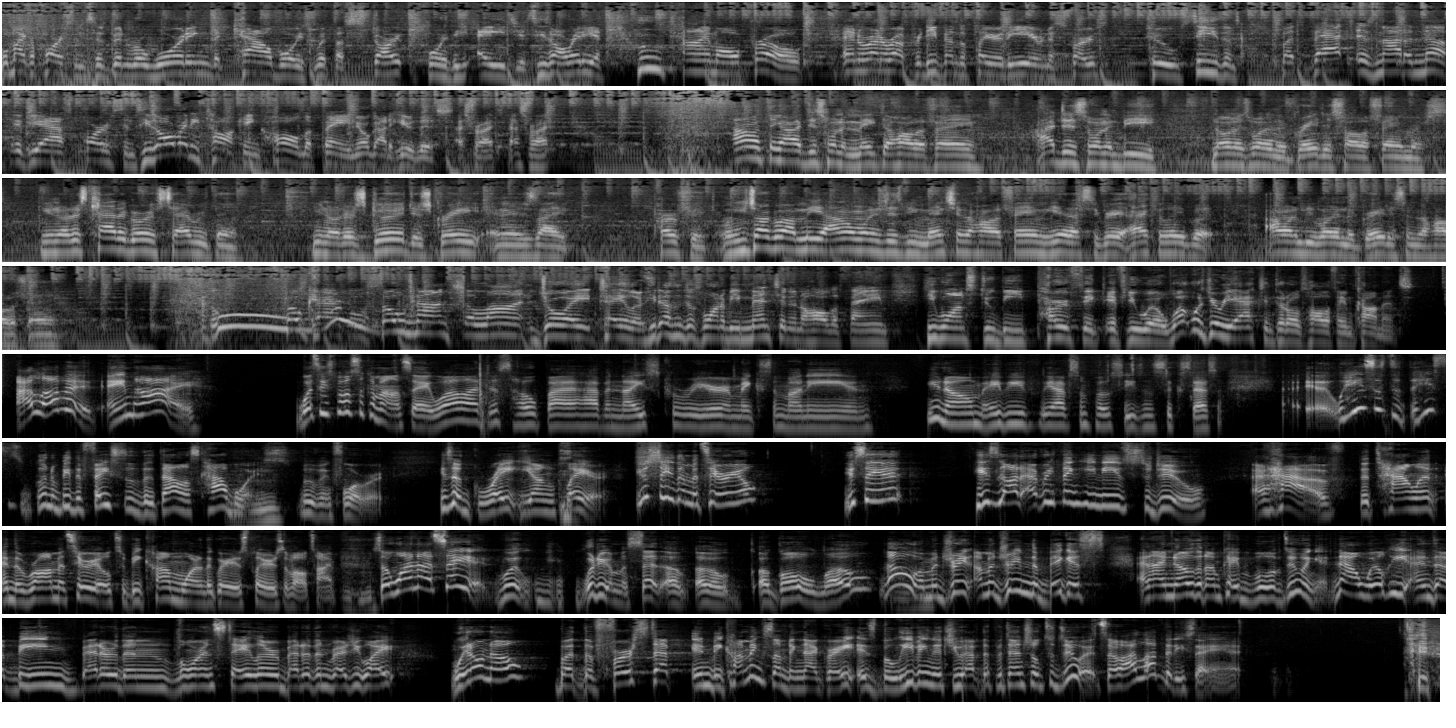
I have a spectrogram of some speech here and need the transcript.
Well, Micah Parsons has been rewarding the Cowboys with a start for the ages. He's already a two-time All-Pro and runner-up for Defensive Player of the Year in his first two seasons. But that is not enough if you ask Parsons. He's already talking Hall of Fame. Y'all got to hear this. That's right. That's right. I don't think I just want to make the Hall of Fame. I just want to be known as one of the greatest Hall of Famers. You know, there's categories to everything. You know, there's good, there's great, and there's like perfect. When you talk about me, I don't want to just be mentioned in the Hall of Fame. Yeah, that's a great accolade, but I want to be one of the greatest in the Hall of Fame. Ooh. So casual, so nonchalant, Joy Taylor. He doesn't just want to be mentioned in the Hall of Fame. He wants to be perfect, if you will. What was your reaction to those Hall of Fame comments? I love it. Aim high. What's he supposed to come out and say? Well, I just hope I have a nice career and make some money, and you know, maybe if we have some postseason success. Uh, he's he's going to be the face of the Dallas Cowboys mm-hmm. moving forward. He's a great young player. You see the material. You see it. He's got everything he needs to do and have the talent and the raw material to become one of the greatest players of all time. Mm-hmm. So why not say it? What, what are you going to set a, a, a, goal low? No, mm-hmm. I'm a dream. I'm a dream the biggest, and I know that I'm capable of doing it. Now, will he end up being better than Lawrence Taylor, better than Reggie White? We don't know. But the first step in becoming something that great is believing that you have the potential to do it. So I love that he's saying it.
